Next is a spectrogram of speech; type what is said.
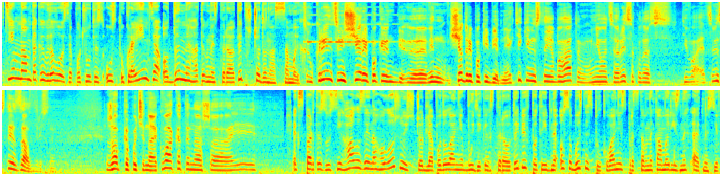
Втім, нам таки вдалося почути з уст українця один негативний стереотип щодо нас самих. Українець він щирий, поки він е, він щедрий, поки бідний. Як тільки він стає багатим, у нього ця риса кудись дівається, він стає заздрісним. Жабка починає квакати наша і Експерти з усіх галузей наголошують, що для подолання будь-яких стереотипів потрібне особисте спілкування з представниками різних етносів.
